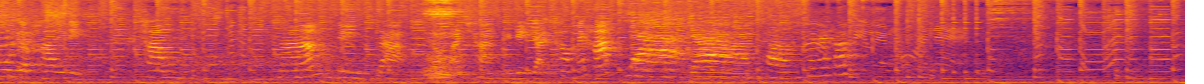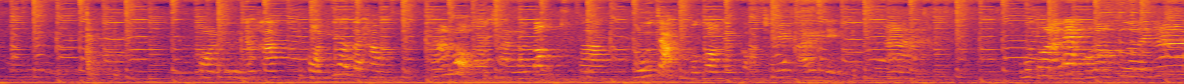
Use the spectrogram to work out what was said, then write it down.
รูจะพาเด็กทำน้ำดื่มจากดอกอัญชันเด็กๆอยากทำไหมคะ อย่าอยากทำใช่ไหมคะก่อนอื่นนะคะ ก่อนที่เราจะทำน้ำดอกอัญชันเราต้องมารู้จักอุปกรณ์กันก่อนใช่ไหมคะเด็กๆอุปกรณ์อันแรกของเราคืออะไรนะ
